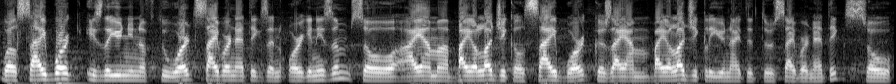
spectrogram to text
Well, cyborg is the union of two words, cybernetics and organism. So I am a biological cyborg because I am biologically united to cybernetics. So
